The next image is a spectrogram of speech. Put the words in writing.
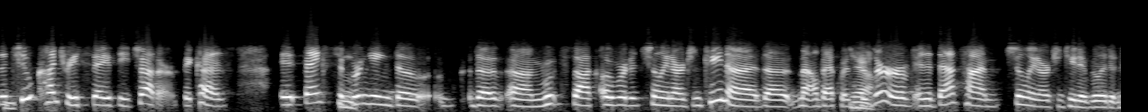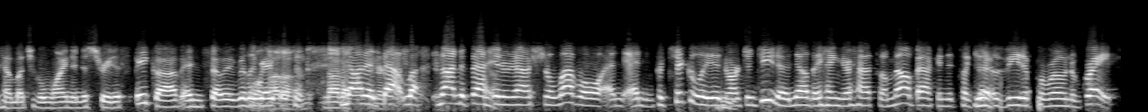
the two countries saved each other because it, thanks to Mm. bringing the the um, rootstock over to Chile and Argentina, the Malbec was Yeah. preserved, and at that time, Chile and Argentina really didn't have much of a wine industry to speak of, and so it really Well, not on to not not at that le- not at that international level, and and particularly in Argentina, now they hang their hats on Malbec, and it's like Yes. the Evita Perón of grapes.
